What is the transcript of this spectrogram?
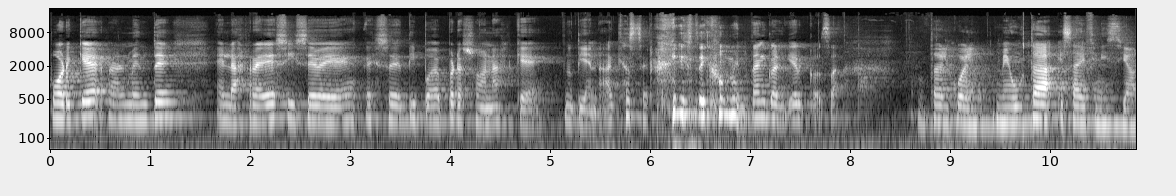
porque realmente en las redes sí se ve ese tipo de personas que no tienen nada que hacer y se comentan cualquier cosa. Tal cual, me gusta esa definición.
